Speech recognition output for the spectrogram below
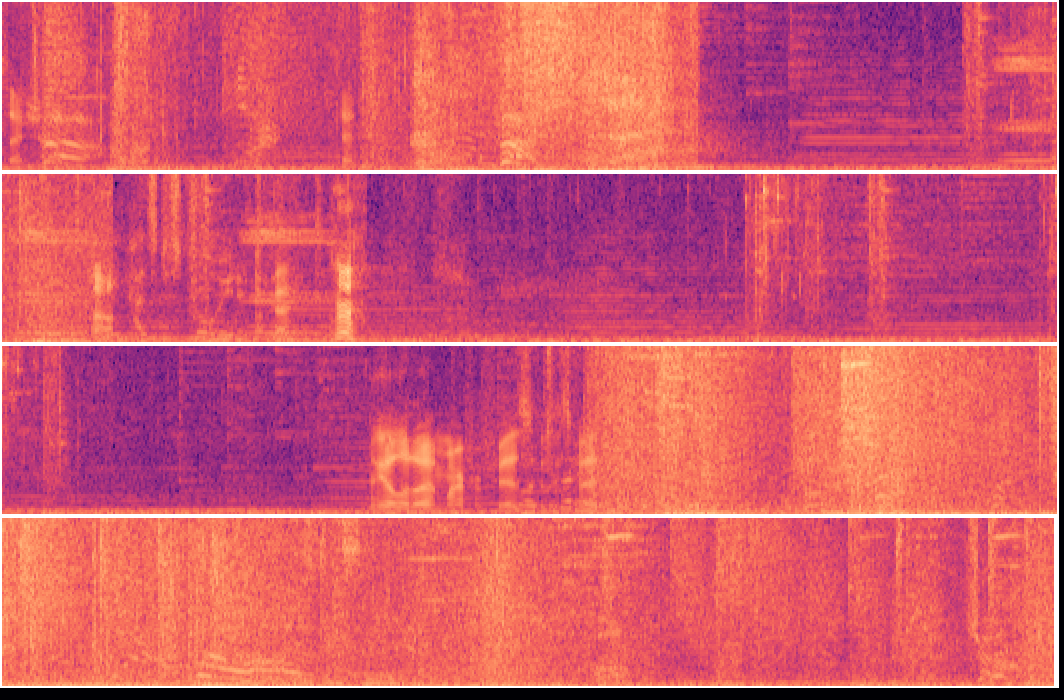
Fuck, that shit? Dead. Oh, Has destroyed okay. turret. I get a little MR for Fizz because he's fed. Has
